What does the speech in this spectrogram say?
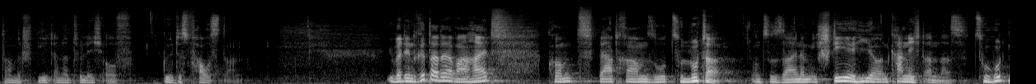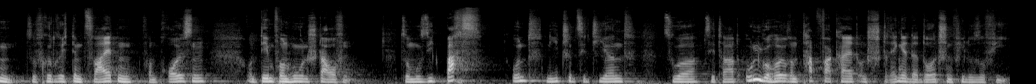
Damit spielt er natürlich auf Goethes Faust an. Über den Ritter der Wahrheit kommt Bertram so zu Luther und zu seinem Ich stehe hier und kann nicht anders, zu Hutten, zu Friedrich II. von Preußen und dem von Hohenstaufen, zur Musik Bachs und Nietzsche zitierend zur Zitat ungeheuren Tapferkeit und Strenge der deutschen Philosophie.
